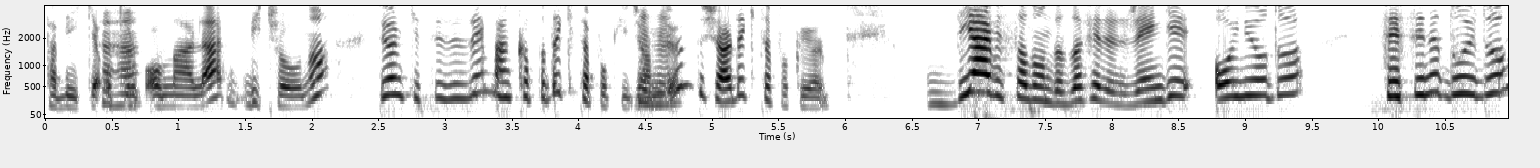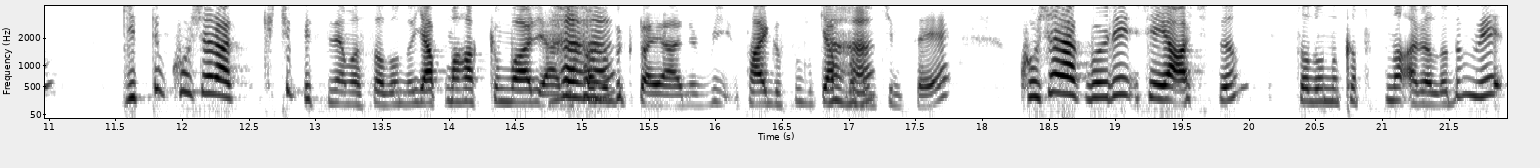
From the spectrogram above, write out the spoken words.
tabii ki Hı hı. oturup onlarla birçoğunu. Diyorum ki siz izleyin ben kapıda kitap okuyacağım Hı hı. diyorum. Dışarıda kitap okuyorum. Diğer bir salonda Zafer'in rengi oynuyordu. Sesini duydum. Gittim koşarak küçük bir sinema salonu yapma hakkım var yani tanıdık da yani bir saygısızlık yapmadım kimseye. Koşarak böyle şeyi açtım. Salonun kapısını araladım ve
